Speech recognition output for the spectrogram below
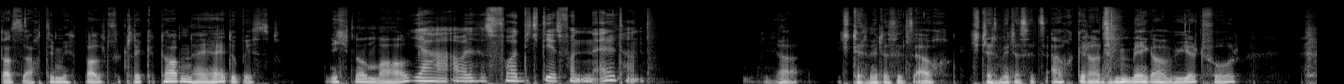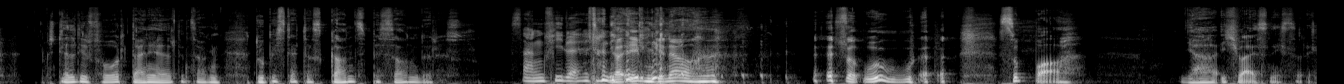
das auch ziemlich bald verklickert haben. Hey, hey, du bist nicht normal. Ja, aber das ist vordiktiert von den Eltern. Ja, ich stelle mir das jetzt auch, ich stelle mir das jetzt auch gerade mega weird vor. Stell dir vor, deine Eltern sagen, du bist etwas ganz Besonderes. Sagen viele Eltern. Ja, eben, genau. so, uh, super. Ja, ich weiß nicht so recht.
